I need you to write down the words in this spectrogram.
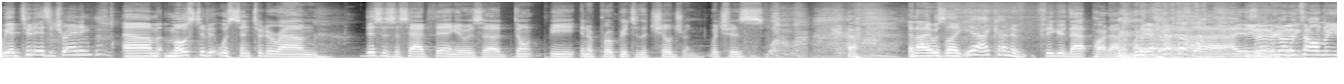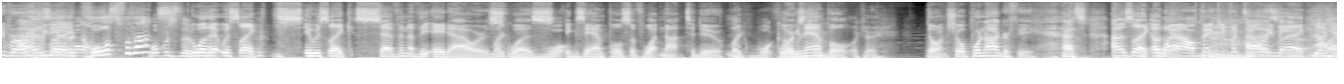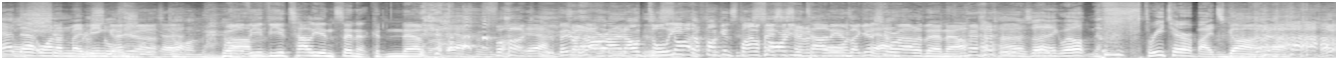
we had two days of training. Um, most of it was centered around. This is a sad thing. It was uh, don't be inappropriate to the children, which is. and I was like, yeah, I kind of figured that part out of my. uh, I- You don't gotta tell me, bro. I was We need like- a a course for that? What was the? well, that was like it was like seven of the eight hours Like was what- examples of what not to do. like what? for kind of example, Okay. Don't show pornography. That's, I was like, okay. Wow, thank you for I telling was me. like, You're I like, had oh, that one on my bingo resource sheet. is Uh, gone. well, the, the Italian Senate could never. Fuck. Yeah. They were- like, all right, I'll delete Sorry- the fucking Final Sorry, Fantasy VII Italians. porn. I guess Yeah. you're out of there now. I was like, well, three terabytes gone.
